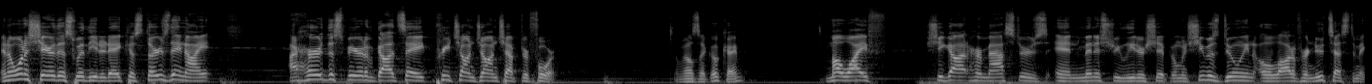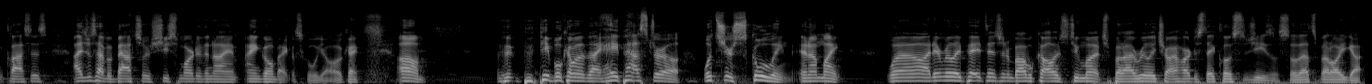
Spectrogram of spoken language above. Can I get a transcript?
And I want to share this with you today because Thursday night, I heard the Spirit of God say, Preach on John chapter 4. And I was like, Okay. My wife she got her master's in ministry leadership and when she was doing a lot of her new testament classes i just have a bachelor's she's smarter than i am i ain't going back to school y'all okay um, people come up and like hey pastor uh, what's your schooling and i'm like well i didn't really pay attention to bible college too much but i really try hard to stay close to jesus so that's about all you got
